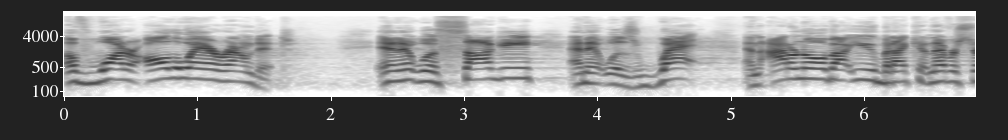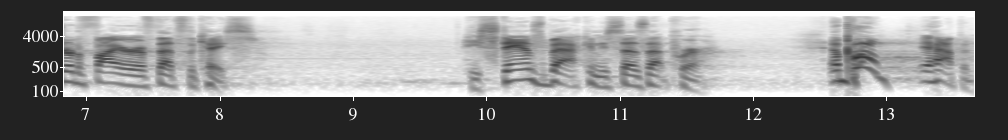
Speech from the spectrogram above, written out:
of water all the way around it. And it was soggy and it was wet. And I don't know about you, but I can never start a fire if that's the case. He stands back and he says that prayer. And boom, it happened.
